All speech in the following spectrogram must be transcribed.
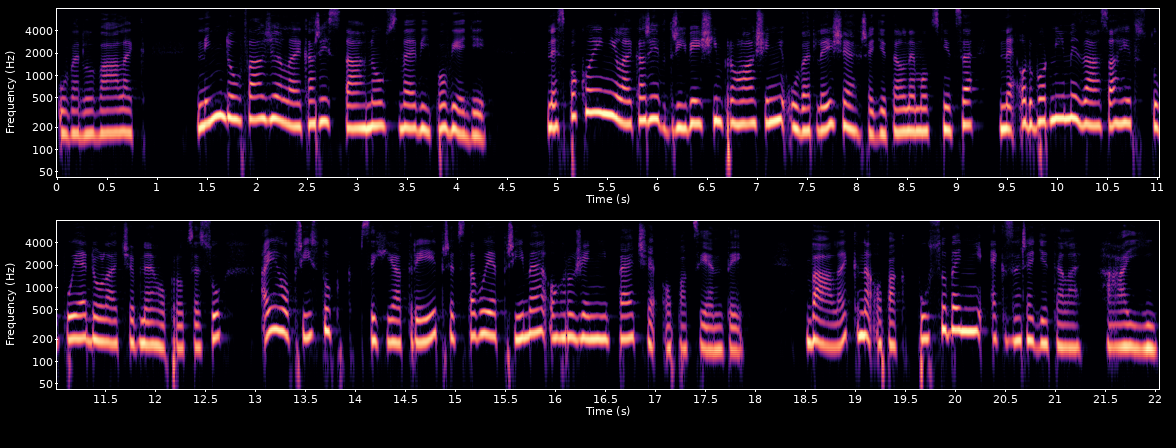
uvedl Válek. Nyní doufá, že lékaři stáhnou své výpovědi – Nespokojení lékaři v dřívějším prohlášení uvedli, že ředitel nemocnice neodbornými zásahy vstupuje do léčebného procesu a jeho přístup k psychiatrii představuje přímé ohrožení péče o pacienty. Válek naopak působení ex-ředitele hájí.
